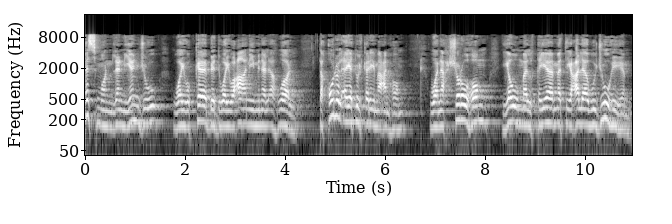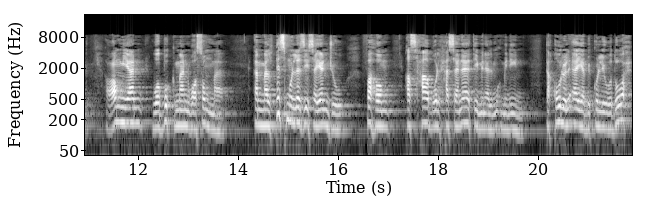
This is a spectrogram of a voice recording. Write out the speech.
قسم لن ينجو ويكابد ويعاني من الأهوال. تقول الآية الكريمة عنهم ونحشرهم يوم القيامة على وجوههم عميا وبكما وصما. أما القسم الذي سينجو فهم أصحاب الحسنات من المؤمنين. تقول الآية بكل وضوح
